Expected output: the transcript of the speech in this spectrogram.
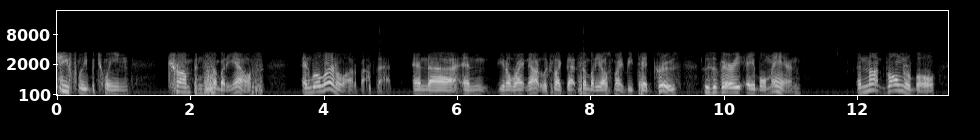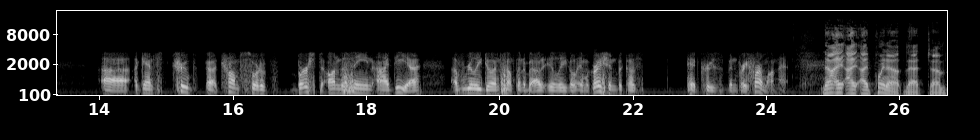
chiefly between Trump and somebody else, and we'll learn a lot about that. And uh, and you know, right now it looks like that somebody else might be Ted Cruz, who's a very able man and not vulnerable uh, against uh, Trump's sort of burst on the scene idea of really doing something about illegal immigration because Ted Cruz has been very firm on that. Now, I, I, I point out that um,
